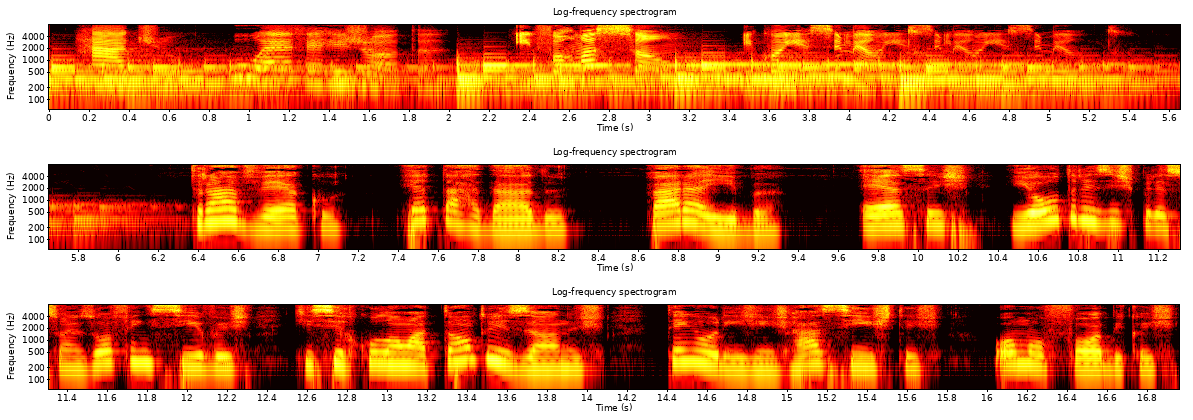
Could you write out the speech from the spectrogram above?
Rádio UFRJ. Informação e conhecimento, conhecimento, conhecimento. Traveco, retardado, Paraíba. Essas e outras expressões ofensivas que circulam há tantos anos têm origens racistas, homofóbicas,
